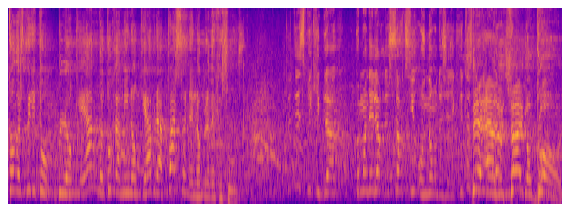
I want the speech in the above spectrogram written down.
todo espíritu bloqueando tu camino, que abra paso en el nombre de Jesús. Tout esprit qui bloque, commandez-leur de sortir au nom de Jésus-Christ. Say, I am a child of God.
